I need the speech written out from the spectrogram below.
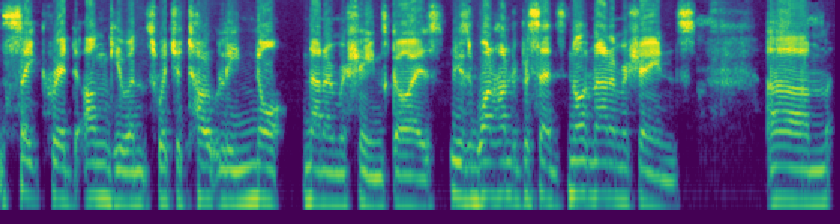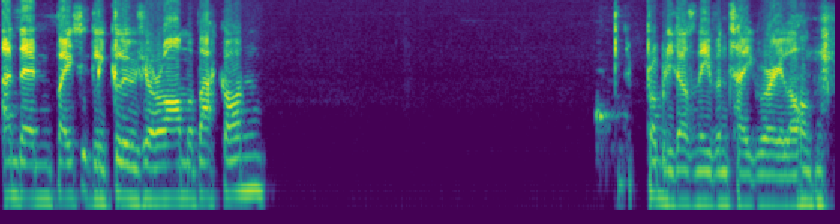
sacred unguents, which are totally not nanomachines, guys. These 100% not nanomachines. Um, and then basically glues your armor back on. Probably doesn't even take very long.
